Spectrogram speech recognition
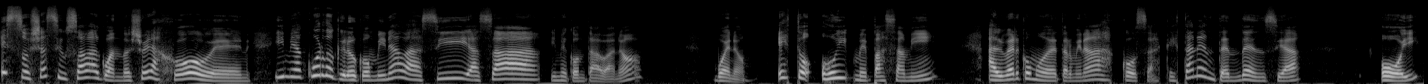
eso ya se usaba cuando yo era joven y me acuerdo que lo combinaba así, asá y me contaba, ¿no? Bueno, esto hoy me pasa a mí al ver como determinadas cosas que están en tendencia hoy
